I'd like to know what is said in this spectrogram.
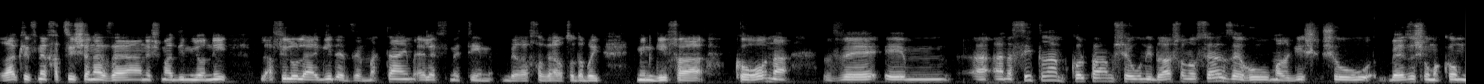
רק לפני חצי שנה זה היה נשמע דמיוני אפילו להגיד את זה, 200 אלף מתים ברחבי ארצות הברית מנגיף הקורונה, והנשיא טראמפ, כל פעם שהוא נדרש לנושא הזה, הוא מרגיש שהוא באיזשהו מקום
